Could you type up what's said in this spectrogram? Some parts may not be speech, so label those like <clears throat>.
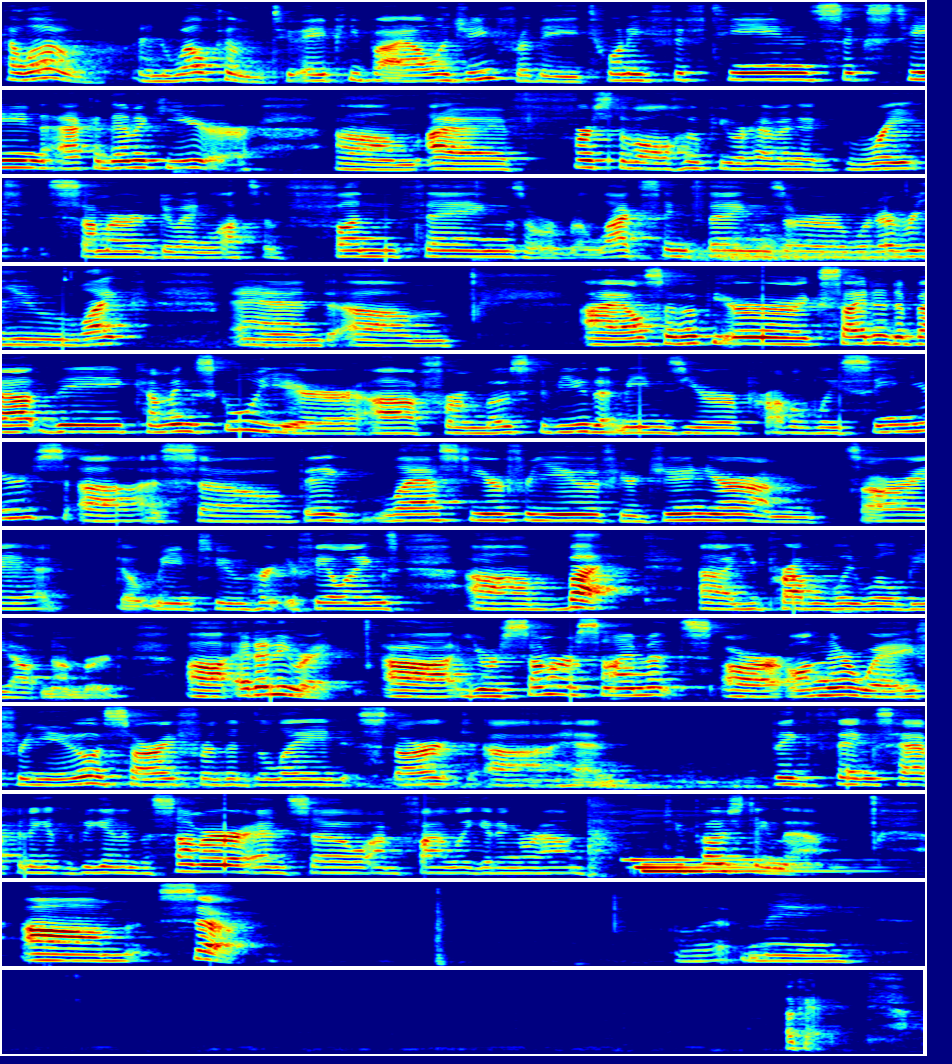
Hello, and welcome to AP Biology for the 2015 16 academic year. Um, I first of all hope you are having a great summer doing lots of fun things or relaxing things or whatever you like. And um, I also hope you're excited about the coming school year. Uh, for most of you, that means you're probably seniors. Uh, so, big last year for you. If you're junior, I'm sorry. I don't mean to hurt your feelings, um, but uh, you probably will be outnumbered. Uh, at any rate, uh, your summer assignments are on their way for you. Sorry for the delayed start. Uh, had big things happening at the beginning of the summer, and so I'm finally getting around to posting them. Um, so let me. Okay.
